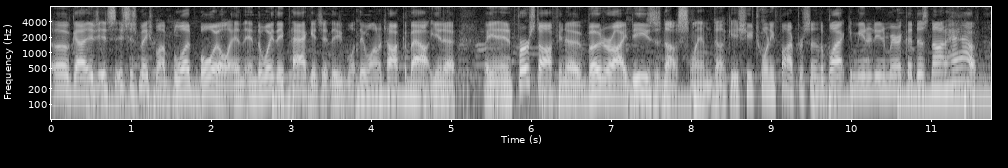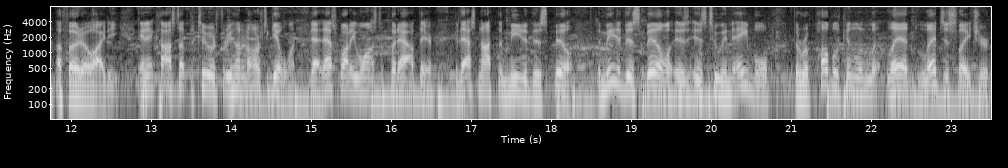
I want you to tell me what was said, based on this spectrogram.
Oh god it, it just makes my blood boil. And, and the way they package it they, they want to talk about you know and first off you know voter ids is not a slam dunk issue. 25% of the black community in america does not have a photo id and it costs up to two or three hundred dollars to get one. That, that's what he wants to put out there. But that's not the meat of this bill. The meat of this bill is, is to enable the republican-led legislature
